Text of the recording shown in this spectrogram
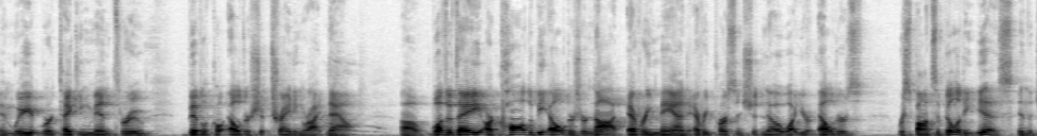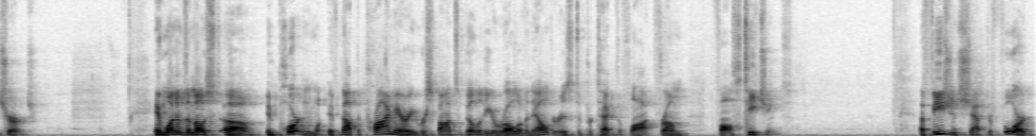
and we, we're taking men through biblical eldership training right now. Uh, whether they are called to be elders or not, every man, every person should know what your elder's responsibility is in the church. And one of the most uh, important, if not the primary responsibility or role of an elder, is to protect the flock from false teachings. Ephesians chapter 4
